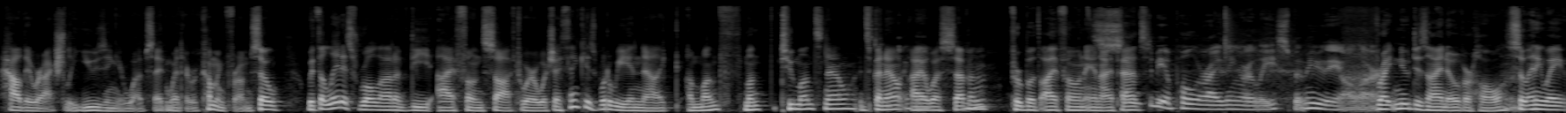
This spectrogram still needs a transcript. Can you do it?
how they were actually using your website and where they were coming from. So with the latest rollout of the iPhone software, which I think is what are we in now, like a month, month, two months now? It's been out, like iOS 7 for both iPhone and iPad. It Seems iPads. to be a polarizing release, but maybe they all are. Right, new design overhaul. So anyway,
